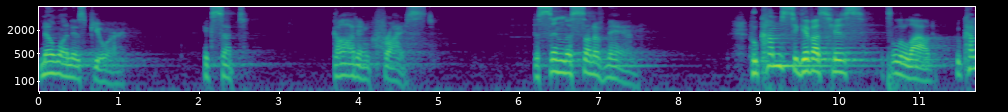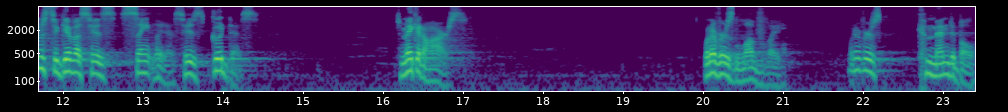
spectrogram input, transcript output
No one is pure except God in Christ, the sinless Son of Man, who comes to give us his, it's a little loud, who comes to give us his saintliness, his goodness, to make it ours. Whatever is lovely, whatever is commendable,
